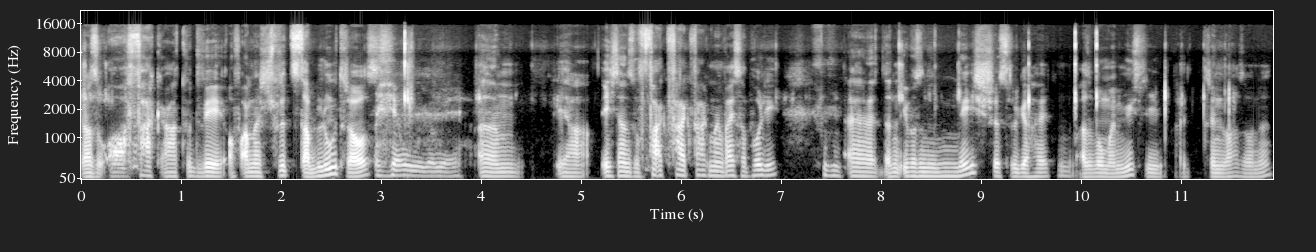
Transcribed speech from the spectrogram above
Ich war so, oh fuck, ah, tut weh. Auf einmal spritzt da Blut raus. Junge, Junge. Ähm, ja, ich dann so, fuck, fuck, fuck, mein weißer Pulli. äh, dann über so eine Milchschüssel gehalten, also wo mein Müsli halt drin war, so, ne?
